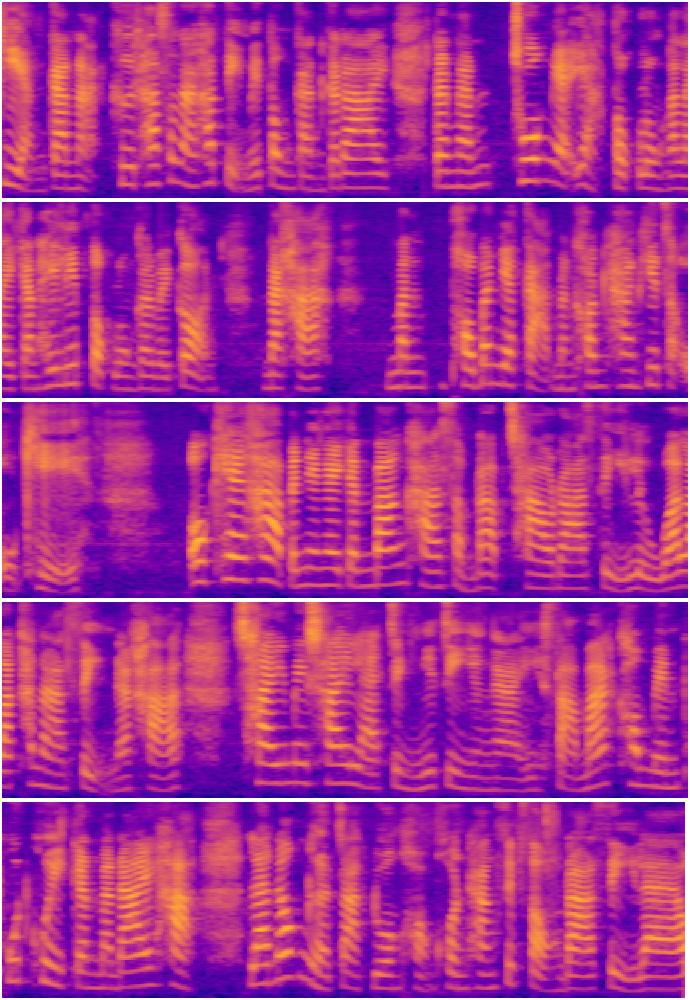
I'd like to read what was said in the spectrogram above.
ถียงกันอะคือทัศนคติไม่ตรงกันก็ได้ ดังนั้นช่วงเนี้ยอยากตกลงอะไรกันให้รีบตกลงกันไว้ก่อนนะคะ มันเพราะบรรยากาศมันค่อนข้างที่จะโอเคโอเคค่ะ เป็นยังไงกันบ้างคะสำหรับชาวราศีหรือว่าลัคนาสิงห์นะคะ ใช่ไม่ใช่และจริงไม่จริงยังไง สามารถคอมเมนต์พูดคุยกันมาได้ค่ะ และนอกเหนือจากดวงของคนทั้ง 12 ราศีแล้ว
